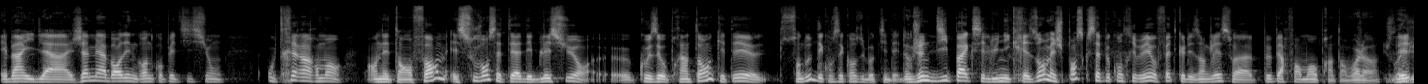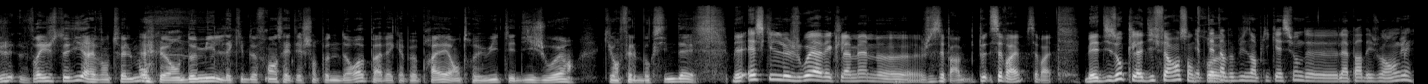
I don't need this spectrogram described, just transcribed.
eh ben il a jamais abordé une grande compétition ou très rarement en étant en forme, et souvent c'était à des blessures euh, causées au printemps qui étaient euh, sans doute des conséquences du Boxing Day. Donc je ne dis pas que c'est l'unique raison, mais je pense que ça peut contribuer au fait que les Anglais soient peu performants au printemps. Voilà. Je voudrais, ju je voudrais juste dire éventuellement qu'en 2000, l'équipe de France a été championne d'Europe avec à peu près entre 8 et 10 joueurs qui ont fait le Boxing Day. Mais est-ce qu'ils le jouaient avec la même... Euh, je sais pas, c'est vrai, c'est vrai. Mais disons que la différence entre... Il y a peut-être un peu plus d'implication de la part des joueurs anglais.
